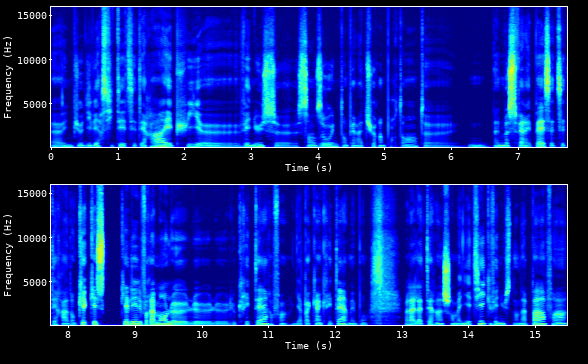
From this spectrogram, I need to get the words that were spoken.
euh, une biodiversité, etc. Et puis Vénus sans eau, une température importante, une atmosphère épaisse, etc. Donc qu'est-ce quel est vraiment le, critère? Enfin, il n'y a pas qu'un critère, mais bon, voilà, la Terre a un champ magnétique, Vénus n'en a pas. Enfin,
